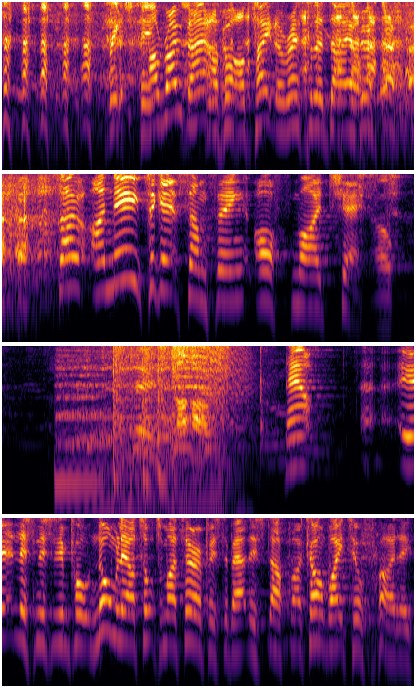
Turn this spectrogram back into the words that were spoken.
Rich T. I wrote that, I thought I'll take the rest of the day off. so, I need to get something off my chest. Oh. Now, listen, this is important. Normally, I'll talk to my therapist about this stuff, but I can't wait till Friday.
